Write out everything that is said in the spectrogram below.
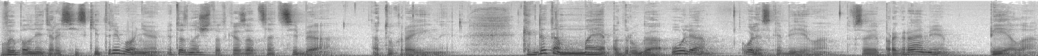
Выполнить российские требования – это значит отказаться от себя, от Украины. Когда-то моя подруга Оля, Оля Скобеева в своей программе пела,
